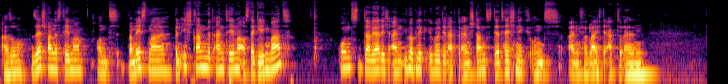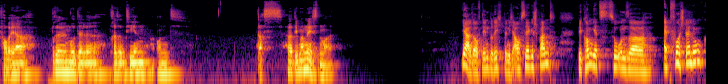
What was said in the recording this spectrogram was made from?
Also sehr spannendes Thema. Und beim nächsten Mal bin ich dran mit einem Thema aus der Gegenwart. Und da werde ich einen Überblick über den aktuellen Stand der Technik und einen Vergleich der aktuellen VR-Brillenmodelle präsentieren. Und das hört ihr beim nächsten Mal. Ja, also auf den Bericht bin ich auch sehr gespannt. Wir kommen jetzt zu unserer App-Vorstellung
